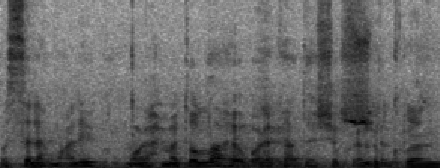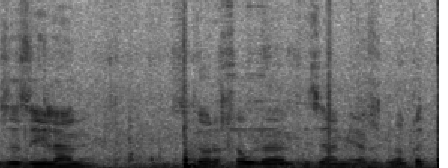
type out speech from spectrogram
والسلام عليكم ورحمة الله وبركاته. شكرا شكرا جزيلا. دكتوره خوله التزامها بالوقت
